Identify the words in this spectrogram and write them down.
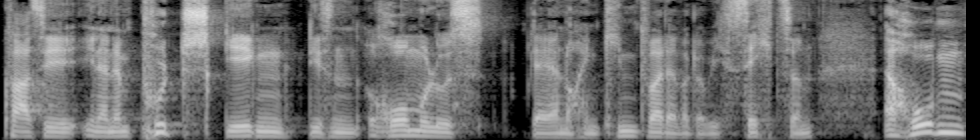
quasi in einem Putsch gegen diesen Romulus der ja noch ein Kind war, der war glaube ich 16, erhoben,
